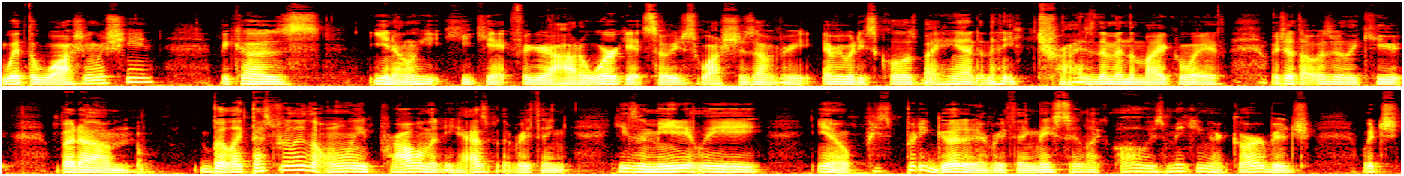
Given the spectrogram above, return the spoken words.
with the washing machine because you know he, he can't figure out how to work it so he just washes every everybody's clothes by hand and then he tries them in the microwave which i thought was really cute but um but like that's really the only problem that he has with everything he's immediately you know he's pretty good at everything they say like oh he's making our garbage which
